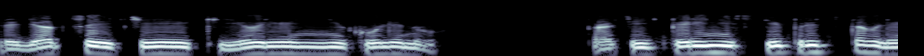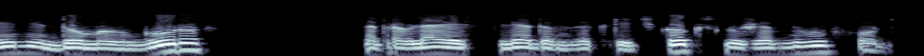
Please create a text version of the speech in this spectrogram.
Придется идти к Юрию Никулину. Просить перенести представление, думал Гуров, направляясь следом за Кричко к служебному входу.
